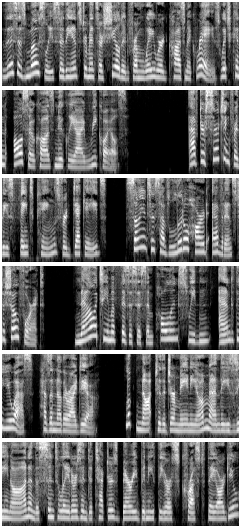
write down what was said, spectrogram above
This is mostly so the instruments are shielded from wayward cosmic rays, which can also cause nuclei recoils. After searching for these faint pings for decades, scientists have little hard evidence to show for it. Now a team of physicists in Poland, Sweden, and the US has another idea. Look not to the germanium and the xenon and the scintillators and detectors buried beneath the Earth's crust, they argue.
